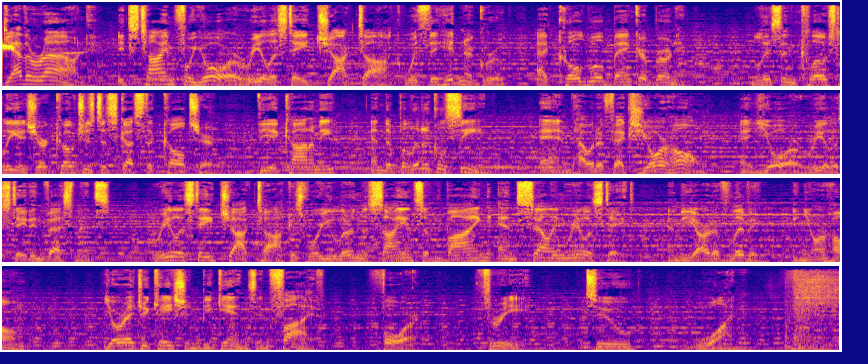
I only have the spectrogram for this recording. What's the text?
Gather round. It's time for your real estate chalk talk with the Hittner Group at Coldwell Banker Burnett. Listen closely as your coaches discuss the culture, the economy, and the political scene, and how it affects your home and your real estate investments. Real Estate Chalk Talk is where you learn the science of buying and selling real estate and the art of living in your home. Your education begins in five, four, three, two, one.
